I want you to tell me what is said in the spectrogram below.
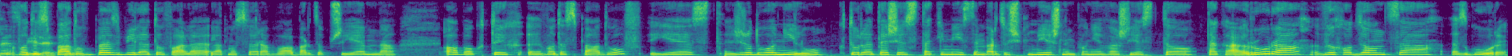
Bez wodospadów, bez biletów, ale atmosfera była bardzo przyjemna. Obok tych e, wodospadów jest źródło Nilu, które też jest takim miejscem bardzo śmiesznym, ponieważ jest to taka rura wychodząca z góry.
